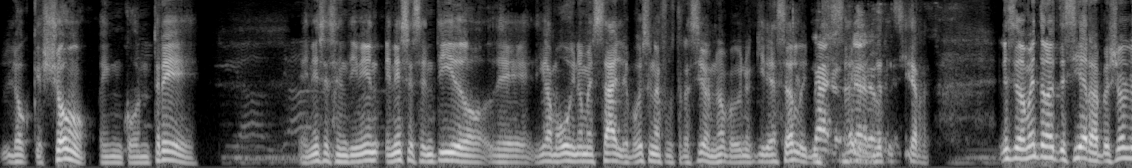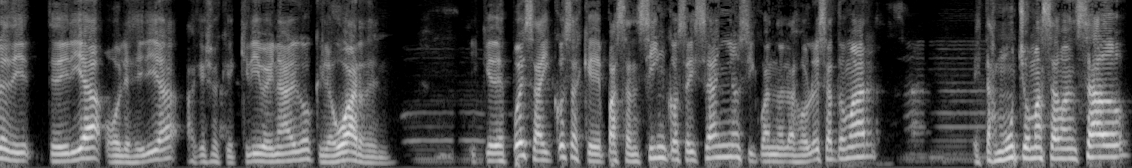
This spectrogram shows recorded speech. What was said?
lo que yo encontré en ese sentimiento, en ese sentido de, digamos, uy, no me sale, porque es una frustración, ¿no? Porque uno quiere hacerlo y no Claro, sale, claro. no te cierra. En ese momento no te cierra, pero yo le di- te diría, o les diría a aquellos que escriben algo, que lo guarden. Y que después hay cosas que pasan 5 o 6 años y cuando las volvés a tomar, estás mucho más avanzado,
